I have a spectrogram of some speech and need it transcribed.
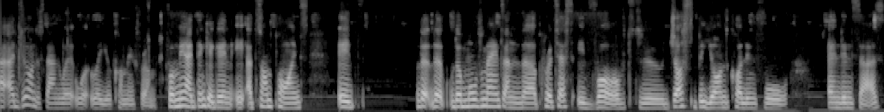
I, I do understand where, where, where you're coming from. For me, I think again it, at some point, it the, the the movement and the protest evolved to just beyond calling for ending SARS.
